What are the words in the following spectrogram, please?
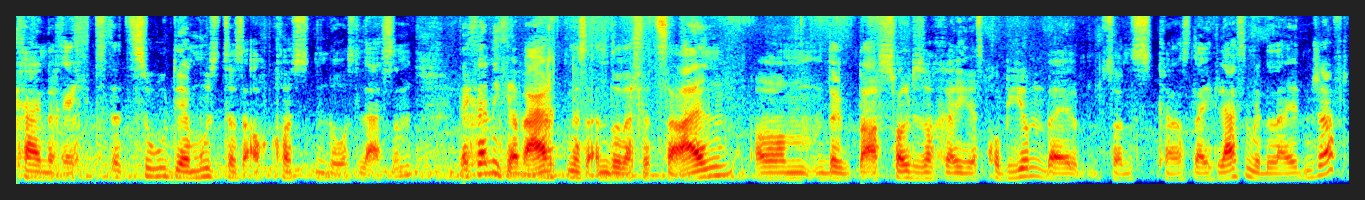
kein Recht dazu, der muss das auch kostenlos lassen. Der kann nicht erwarten, dass andere dafür zahlen. Ähm, der sollte es auch gar nicht erst probieren, weil sonst kann er es gleich lassen mit der Leidenschaft.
